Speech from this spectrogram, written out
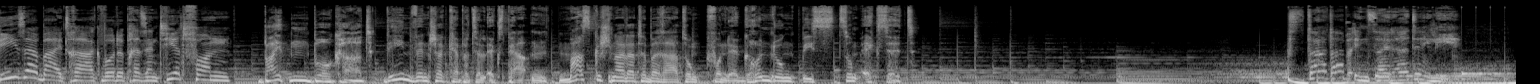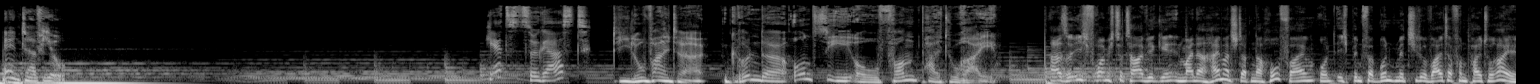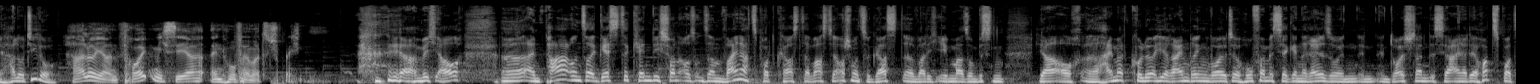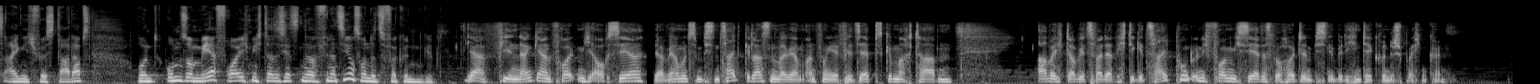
Dieser Beitrag wurde präsentiert von Beiten Burkhardt, den Venture Capital Experten. Maßgeschneiderte Beratung von der Gründung bis zum Exit. Startup Insider Daily. Interview. Jetzt zu Gast Thilo Walter, Gründer und CEO von Palturei. Also ich freue mich total. Wir gehen in meine Heimatstadt nach Hofheim und ich bin verbunden mit Thilo Walter von Palturei. Hallo Thilo. Hallo Jan, freut mich sehr, einen Hofheimer zu sprechen. ja, mich auch. Äh, ein paar unserer Gäste kennen dich schon aus unserem Weihnachtspodcast. Da warst du ja auch schon mal zu Gast, äh, weil ich eben mal so ein bisschen ja auch äh, Heimatcouleur hier reinbringen wollte. Hofheim ist ja generell so in, in, in Deutschland, ist ja einer der Hotspots eigentlich für Startups. Und umso mehr freue ich mich, dass es jetzt eine Finanzierungsrunde zu verkünden gibt. Ja, vielen Dank, Jan. Freut mich auch sehr. Ja, wir haben uns ein bisschen Zeit gelassen, weil wir am Anfang ja viel selbst gemacht haben. Aber ich glaube, jetzt war der richtige Zeitpunkt und ich freue mich sehr, dass wir heute ein bisschen über die Hintergründe sprechen können.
